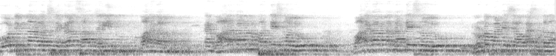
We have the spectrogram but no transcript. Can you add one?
కోటిన్నర లక్షల ఎకరాల సాగు జరిగింది వానకాలం కానీ వానకాలంలో పత్తి వేసిన వాళ్ళు వానకాలంలో కంది వేసిన వాళ్ళు రెండో పంట వేసే అవకాశం ఉంటుందా?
